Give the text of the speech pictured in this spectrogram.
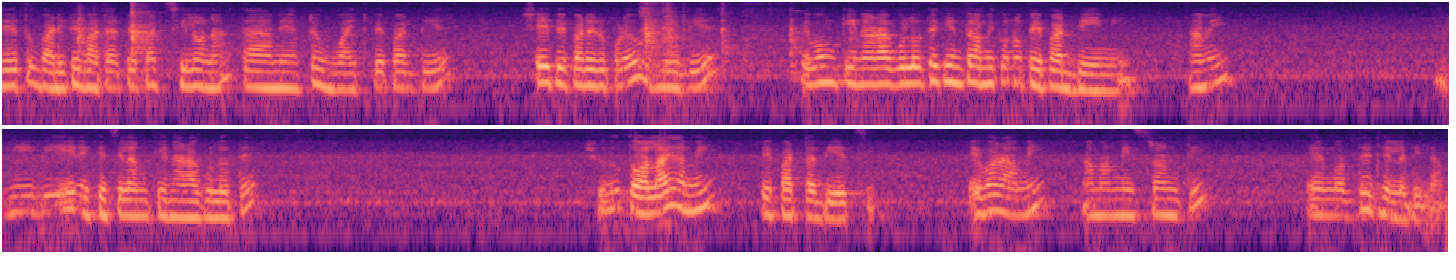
যেহেতু বাড়িতে বাটার পেপার ছিল না, তাই আমি একটা হোয়াইট পেপার দিয়ে, সেই পেপারের উপরেও ঘি দিয়ে এবং কিনারাগুলোতে কিন্তু আমি কোনো পেপার দিইনি। আমি ঘি দিয়ে রেখেছিলাম কিনারাগুলোতে। শুধু তলায় আমি পেপারটা দিয়েছি। এবার আমি আমার মিশ্রণটি এর মধ্যে ঢেলে দিলাম।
